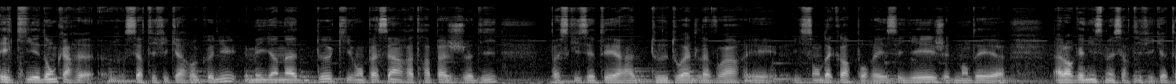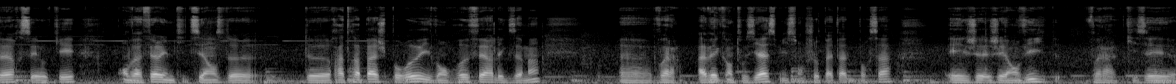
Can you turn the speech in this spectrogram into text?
et qui est donc un certificat reconnu, mais il y en a deux qui vont passer un rattrapage jeudi parce qu'ils étaient à deux doigts de l'avoir et ils sont d'accord pour réessayer. J'ai demandé euh, à l'organisme certificateur, c'est OK, on va faire une petite séance de, rattrapage pour eux, ils vont refaire l'examen. Euh, voilà, avec enthousiasme, ils sont chauds patates pour ça et j'ai envie voilà, qu'ils aient euh,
